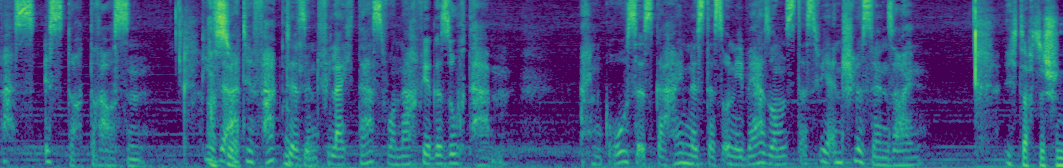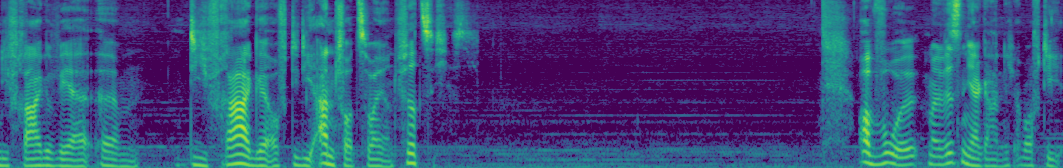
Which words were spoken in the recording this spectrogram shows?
Was ist dort draußen? Diese so. Artefakte okay. sind vielleicht das, wonach wir gesucht haben. Ein großes Geheimnis des Universums, das wir entschlüsseln sollen. Ich dachte schon, die Frage wäre ähm, die Frage, auf die die Antwort 42 ist. Obwohl, wir wissen ja gar nicht, ob auf die,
